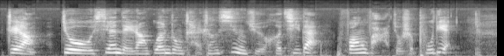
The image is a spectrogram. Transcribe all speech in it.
这样就先得让观众产生兴趣和期待，方法就是铺垫。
